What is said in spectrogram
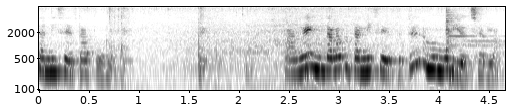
தண்ணி சேர்த்தா போதும். வாங்க இந்த அளவுக்கு தண்ணி சேர்த்துட்டு நம்ம மூடி வச்சிடலாம்.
